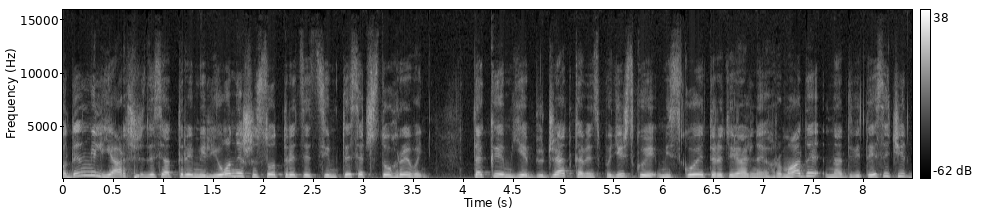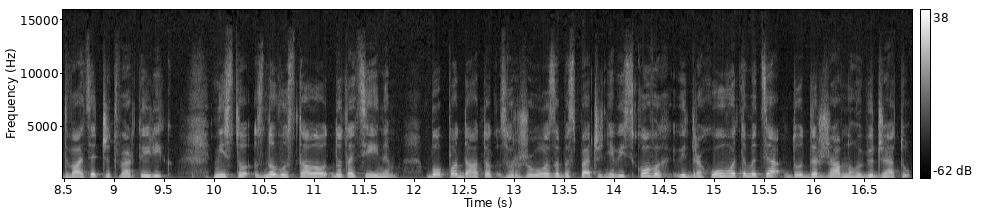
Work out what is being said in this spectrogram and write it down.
1 мільярд 63 мільйони 637 тисяч 100 гривень. Таким є бюджет Кам'янець-Подільської міської територіальної громади на 2024 рік. Місто знову стало дотаційним, бо податок з грошового забезпечення військових відраховуватиметься до державного бюджету.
